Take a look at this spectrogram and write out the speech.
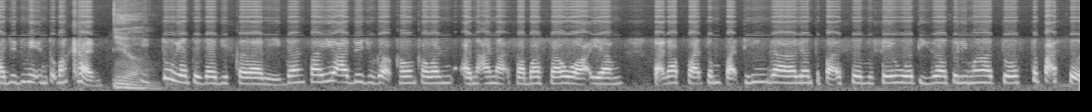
ada duit untuk makan. Yeah. Itu yang terjadi sekarang ni. Dan saya ada juga kawan-kawan anak-anak Sabah Sarawak yang tak dapat tempat tinggal, yang terpaksa bersewa 300-500, terpaksa.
